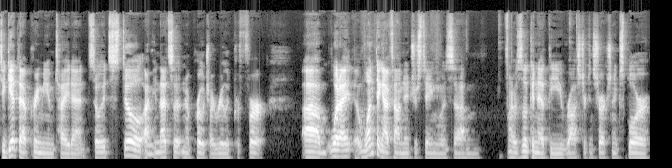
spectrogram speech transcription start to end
to get that premium tight end. So it's still, I mean, that's an approach I really prefer. Um, what I one thing I found interesting was um, I was looking at the roster construction explorer,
